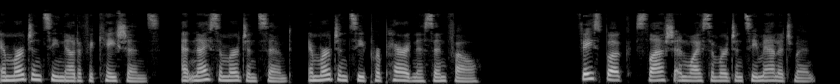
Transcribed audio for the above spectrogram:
emergency notifications, at Nice Emergency, emergency preparedness info. Facebook slash NYC Emergency Management.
